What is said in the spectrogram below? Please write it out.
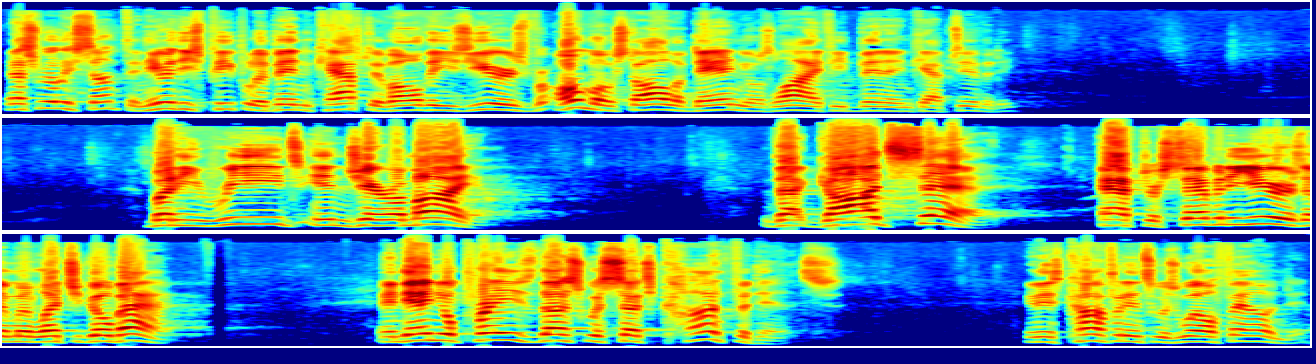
That's really something. Here, these people have been captive all these years. For almost all of Daniel's life, he'd been in captivity. But he reads in Jeremiah that God said, after 70 years, I'm going to let you go back. And Daniel prays thus with such confidence, and his confidence was well founded.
